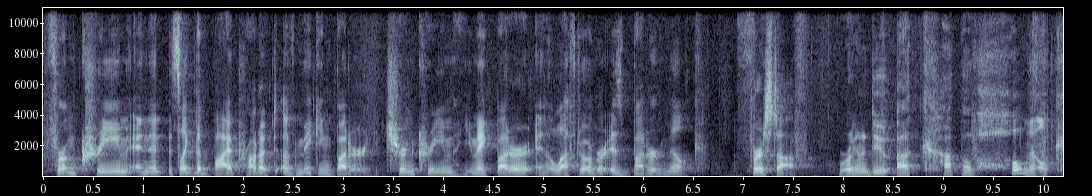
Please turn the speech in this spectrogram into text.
from cream and then it's like the byproduct of making butter. You churn cream, you make butter, and the leftover is buttermilk. First off, we're gonna do a cup of whole milk.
